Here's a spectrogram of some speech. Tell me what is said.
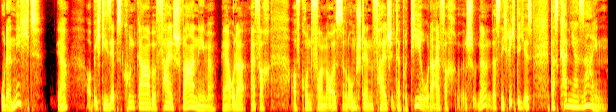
oder nicht, ja, ob ich die Selbstkundgabe falsch wahrnehme, ja, oder einfach aufgrund von äußeren Umständen falsch interpretiere oder einfach ne, das nicht richtig ist, das kann ja sein.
